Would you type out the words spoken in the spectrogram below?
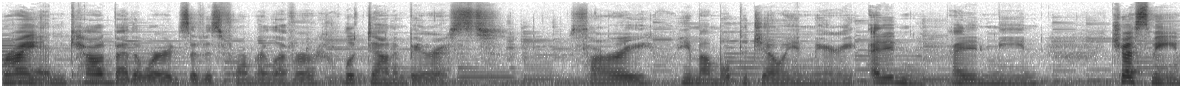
Ryan, cowed by the words of his former lover, looked down embarrassed. Sorry, he mumbled to Joey and Mary. I didn't I didn't mean Trust me,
